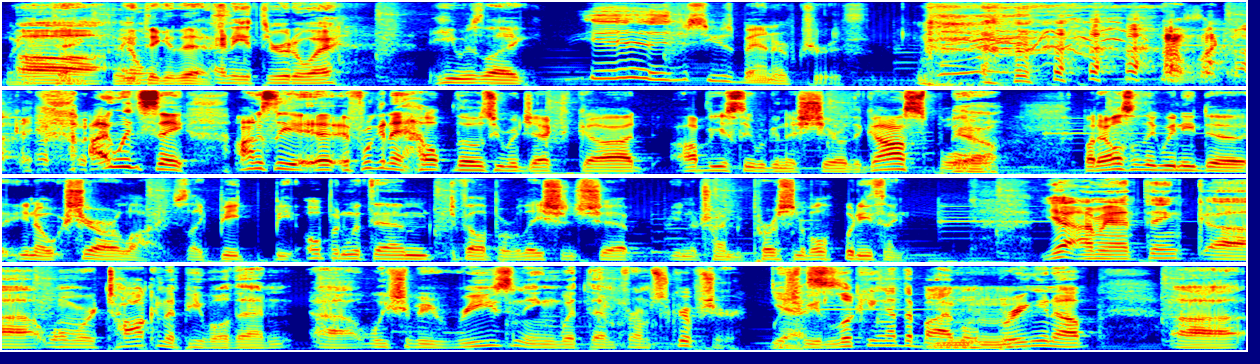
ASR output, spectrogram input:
What do you Uh, think? What do you and- think of this? And he threw it away. he was like, yeah, just use Banner of Truth. I was like, okay. I would say, honestly, if we're going to help those who reject God, obviously we're going to share the gospel. Yeah. But I also think we need to, you know, share our lives. Like, be be open with them, develop a relationship. You know, try and be personable. What do you think? Yeah, I mean, I think uh, when we're talking to people, then uh, we should be reasoning with them from Scripture. We should be looking at the Bible, bringing up uh,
